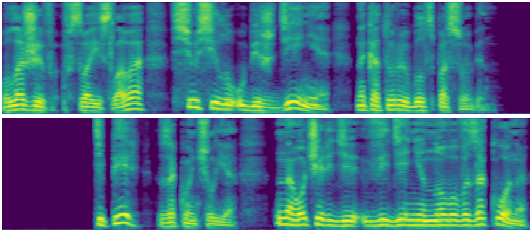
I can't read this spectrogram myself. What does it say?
вложив в свои слова всю силу убеждения, на которую был способен. «Теперь», — закончил я, — «на очереди введение нового закона,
